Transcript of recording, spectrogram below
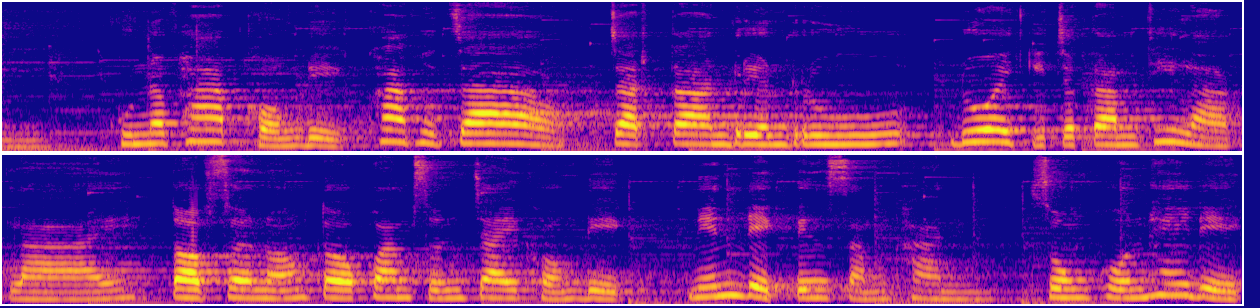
1.2.4 คุณภาพของเด็กข้าพเจ้า จัดการเรียนรู้ ด้วยกิจกรรมที่หลากหลาย ตอบสนองต่อความสนใจของเด็ก เน้นเด็กเป็นสำคัญ ส่งผลให้เด็ก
